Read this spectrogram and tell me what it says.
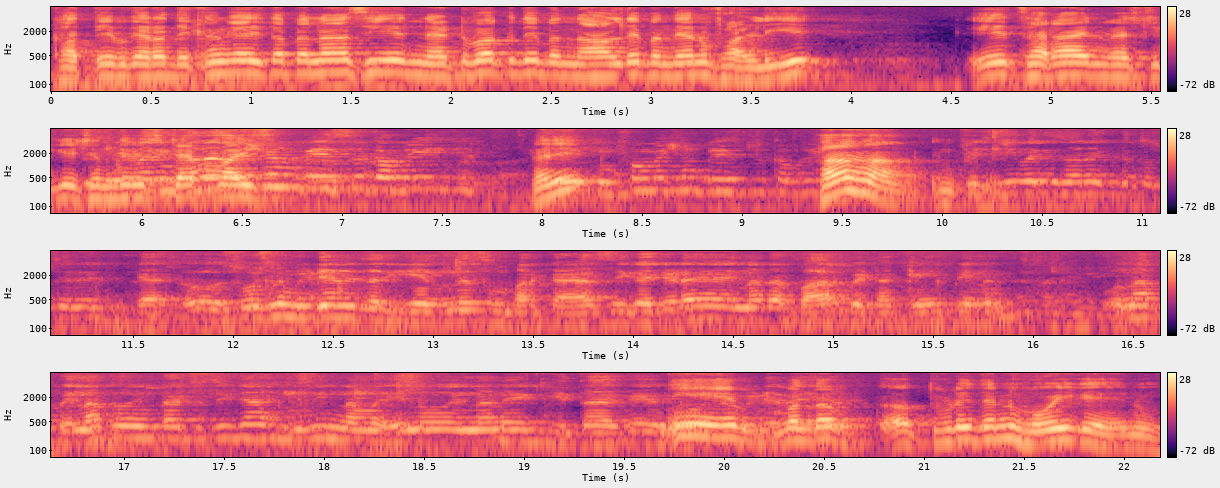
ਖਾਤੇ ਵਗੈਰਾ ਦੇਖਾਂਗੇ ਅਜੇ ਤਾਂ ਪਹਿਲਾਂ ਅਸੀਂ ਇਹ ਨੈਟਵਰਕ ਦੇ ਬੰ- ਨਾਲ ਦੇ ਬੰਦਿਆਂ ਨੂੰ ਫੜ ਲਈਏ। ਇਹ ਸਾਰਾ ਇਨਵੈਸਟੀਗੇਸ਼ਨ ਦੇ ਵਿੱਚ ਸਟੈਪ ਵਾਈਜ਼ ਰਿਕਵਰੀ ਹਾਂਜੀ ਇਨਫੋਰਮੇਸ਼ਨ ਬੇਸਡ ਰਿਕਵਰੀ ਹਾਂ ਹਾਂ ਪਿਛਲੀ ਵਾਰੀ ਸਰ ਇੱਕ ਤੁਸੀਂ ਸੋਸ਼ਲ ਮੀਡੀਆ ਦੇ ਜ਼ਰੀਏ ਇਹਨਾਂ ਦਾ ਸੰਪਰਕ ਆਇਆ ਸੀਗਾ ਜਿਹੜਾ ਇਹਨਾਂ ਦਾ ਬਾਹਰ ਬੈਠਾ ਕਿੰਗ ਪਿਨ ਉਹਨਾਂ ਪਹਿਲਾਂ ਤੋਂ ਇਨ ਟੱਚ ਸੀ ਜਾਂ ਇਹ ਵੀ ਨਵਾਂ ਇਹਨੂੰ ਇਹਨਾਂ ਨੇ ਕੀਤਾ ਕਿ ਇਹ ਮਤਲਬ ਥੋੜੇ ਦਿਨ ਹੋ ਹੀ ਗਏ ਇਹਨੂੰ।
